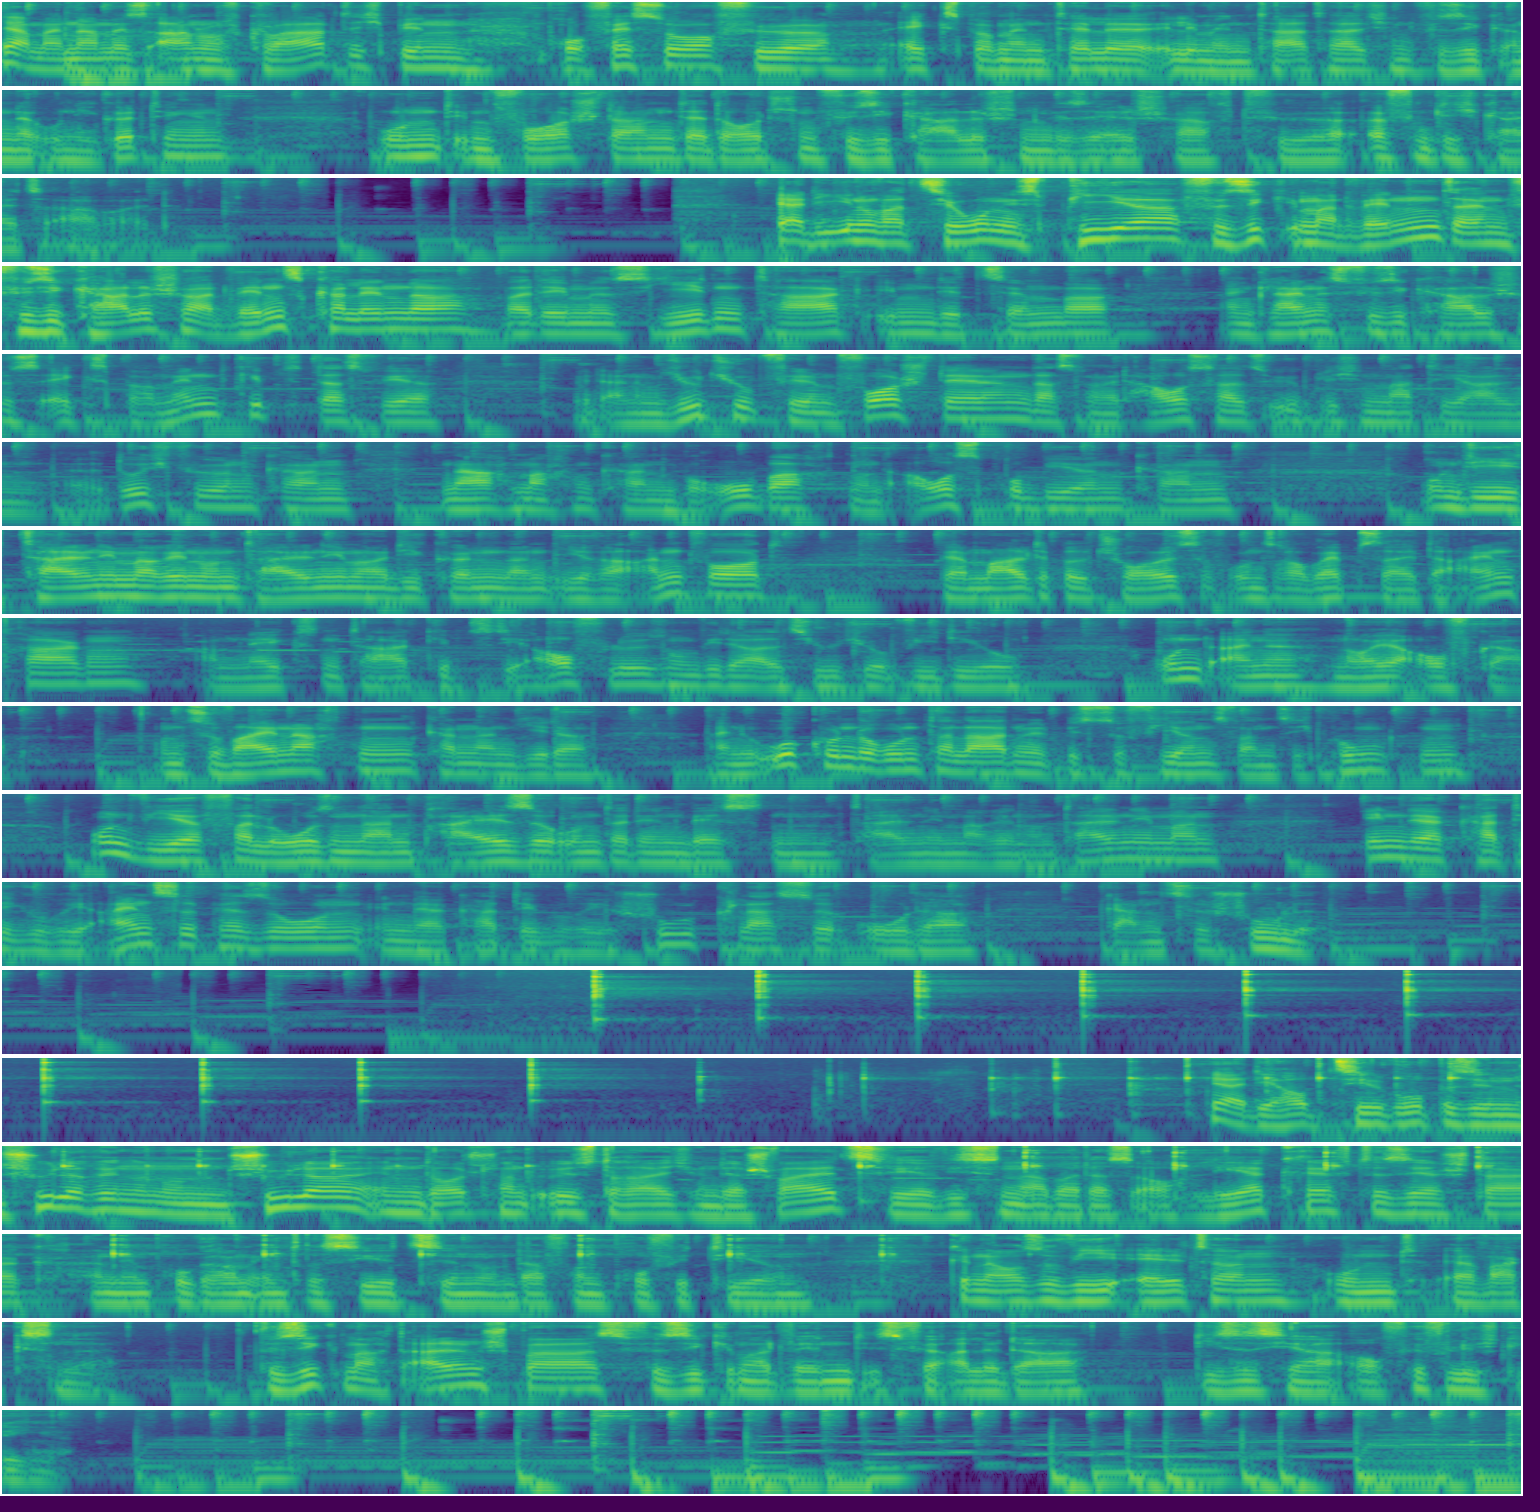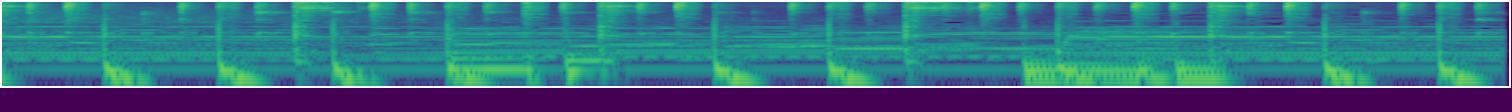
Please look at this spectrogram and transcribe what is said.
Ja, mein Name ist Arnulf Quart. Ich bin Professor für experimentelle Elementarteilchenphysik an der Uni Göttingen und im Vorstand der Deutschen Physikalischen Gesellschaft für Öffentlichkeitsarbeit. Ja, die Innovation ist PIA, Physik im Advent, ein physikalischer Adventskalender, bei dem es jeden Tag im Dezember ein kleines physikalisches Experiment gibt, das wir mit einem YouTube-Film vorstellen, das man mit haushaltsüblichen Materialien äh, durchführen kann, nachmachen kann, beobachten und ausprobieren kann. Und die Teilnehmerinnen und Teilnehmer, die können dann ihre Antwort per Multiple Choice auf unserer Webseite eintragen. Am nächsten Tag gibt es die Auflösung wieder als YouTube-Video und eine neue Aufgabe. Und zu Weihnachten kann dann jeder eine Urkunde runterladen mit bis zu 24 Punkten und wir verlosen dann Preise unter den besten Teilnehmerinnen und Teilnehmern in der Kategorie Einzelperson, in der Kategorie Schulklasse oder ganze Schule. Ja, die Hauptzielgruppe sind Schülerinnen und Schüler in Deutschland, Österreich und der Schweiz. Wir wissen aber, dass auch Lehrkräfte sehr stark an dem Programm interessiert sind und davon profitieren. Genauso wie Eltern und Erwachsene. Physik macht allen Spaß, Physik im Advent ist für alle da, dieses Jahr auch für Flüchtlinge.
